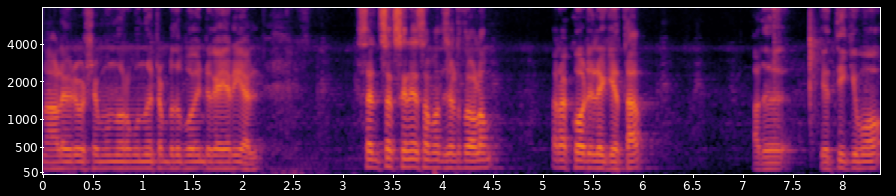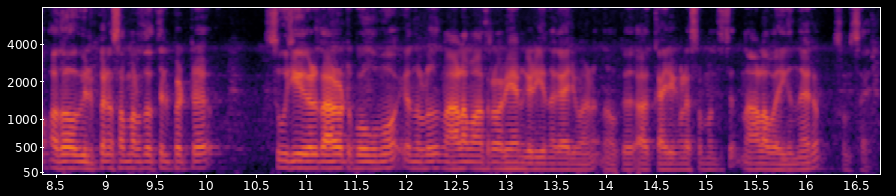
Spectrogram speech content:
നാളെ ഒരു പക്ഷേ മുന്നൂറ് മുന്നൂറ്റമ്പത് പോയിന്റ് കയറിയാൽ സെൻസെക്സിനെ സംബന്ധിച്ചിടത്തോളം റെക്കോർഡിലേക്ക് എത്താം. അത് എത്തിക്കുമോ അതോ വിൽപ്പന സമ്മർദ്ദത്തിൽപ്പെട്ട് സൂചികകൾ താഴോട്ട് പോകുമോ എന്നുള്ളത് നാളെ മാത്രം അറിയാൻ കഴിയുന്ന കാര്യമാണ്. നമുക്ക് ആ കാര്യങ്ങളെ സംബന്ധിച്ച് നാളെ വൈകുന്നേരം സംസാരിക്കാം.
